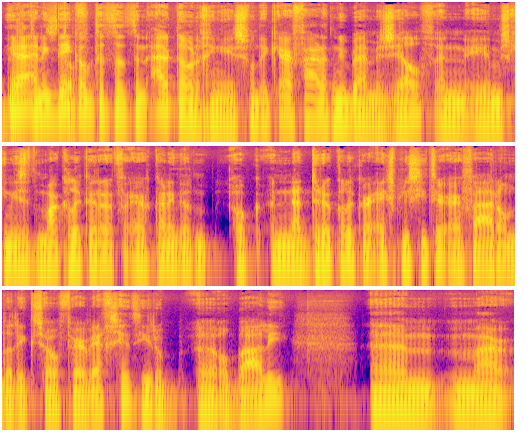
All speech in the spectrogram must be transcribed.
ja, en ik denk ook dat dat een uitnodiging is. Want ik ervaar het nu bij mezelf. En eh, misschien is het makkelijker, of kan ik dat ook nadrukkelijker, explicieter ervaren, omdat ik zo ver weg zit hier op, uh, op Bali. Um, maar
